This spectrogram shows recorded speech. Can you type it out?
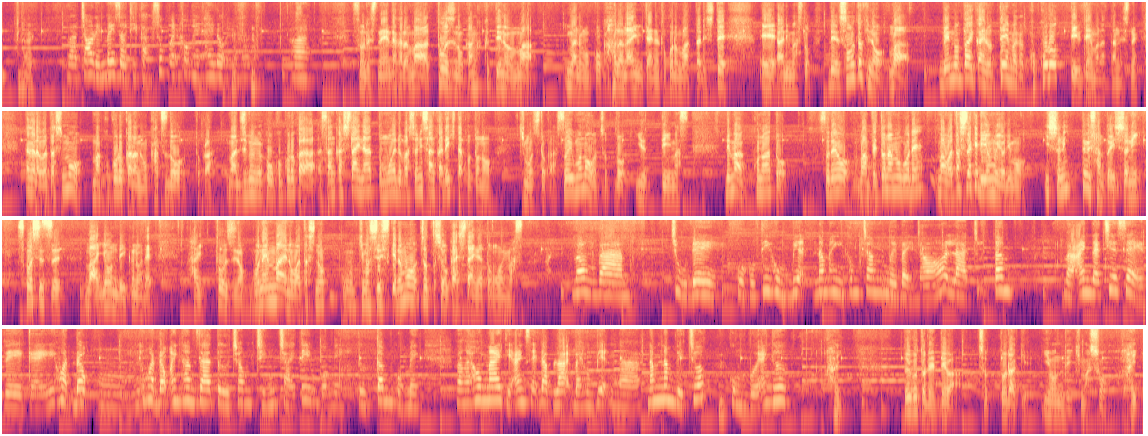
và cho đến bây giờ thì cảm xúc vẫn không hề thay đổi đúng không ạ? vâng. そうですね。だからまあ当時の感覚っていうのはまあ 今でもこう変わらないみたいなところもあったりして、えー、ありますと。でその時のまあ弁論大会のテーマが心っていうテーマだったんですね。だから私もまあ心からの活動とか、まあ自分がこう心から参加したいなと思える場所に参加できたことの気持ちとかそういうものをちょっと言っています。でまあこの後それを、まあ、ベトナム語で、まあ、私だけで読むよりも一緒にトゥーさんと一緒に少しずつ、まあ、読んでいくので、はい、当時の5年前の私の気持ちですけどもちょっと紹介したいなと思います。Vâng và chủ đề của cuộc thi Hùng Biện năm 2017 đó là chữ tâm và anh đã chia sẻ về cái hoạt động những hoạt động anh tham gia từ trong chính trái tim của mình, từ tâm của mình và ngày hôm nay thì anh sẽ đọc lại bài hùng biện 5 năm về trước cùng với anh Thư. はい。ということで、ではちょっとだけ読んでいきましょう。はい。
